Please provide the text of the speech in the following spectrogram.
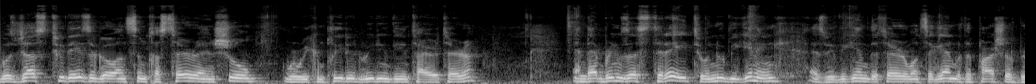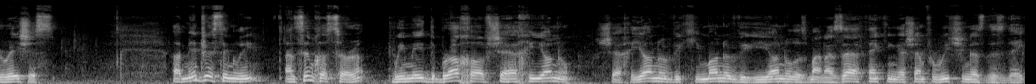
was just two days ago on Simchas Torah in Shul where we completed reading the entire Torah. And that brings us today to a new beginning as we begin the Torah once again with the Parsha of Bereshis. Um, interestingly, on Simchas Torah, we made the bracha of Shehechiyanu, Shehechiyanu v'kimanu v'giyanu l'zman thanking Hashem for reaching us this day.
